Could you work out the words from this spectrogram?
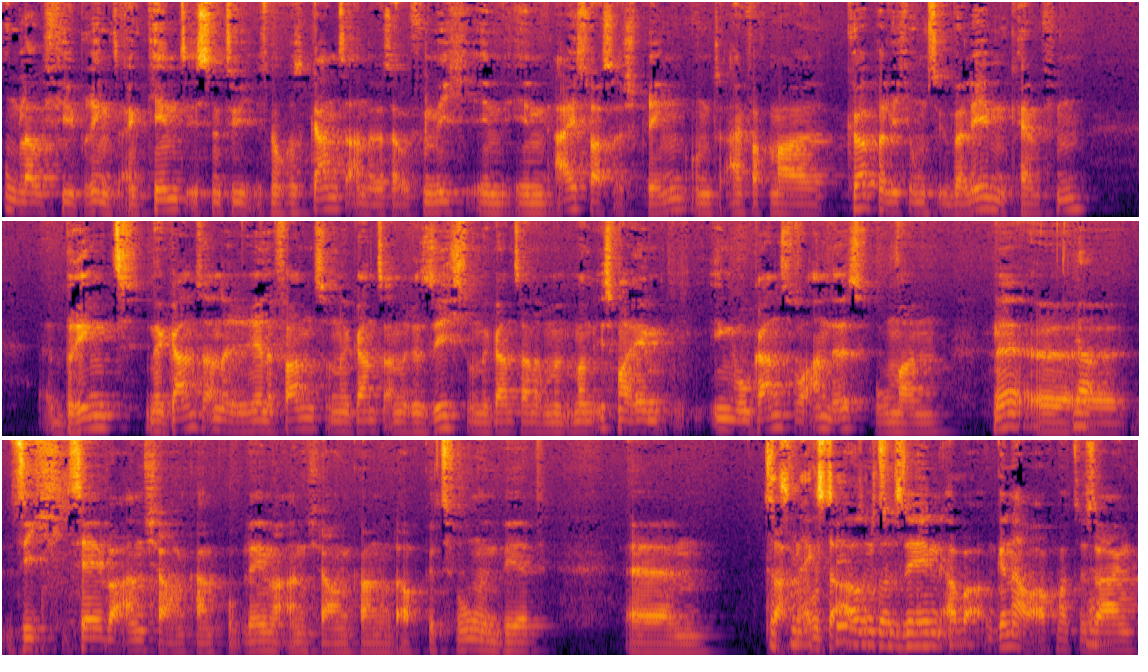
unglaublich viel bringt. Ein Kind ist natürlich ist noch was ganz anderes, aber für mich in, in Eiswasser springen und einfach mal körperlich ums Überleben kämpfen, bringt eine ganz andere Relevanz und eine ganz andere Sicht und eine ganz andere, man ist mal eben irgendwo ganz woanders, wo man ne, äh, ja. sich selber anschauen kann, Probleme anschauen kann und auch gezwungen wird, ähm, Sachen unter Augen zu sehen, aber genau, auch mal zu ja. sagen,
